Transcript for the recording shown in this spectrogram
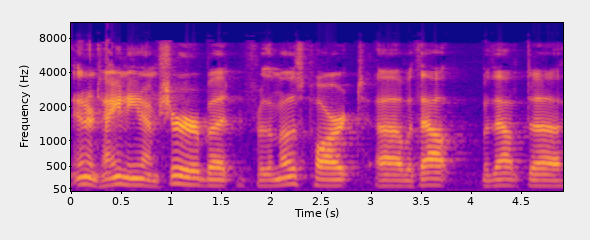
entertaining, I'm sure, but for the most part, uh, without without uh,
